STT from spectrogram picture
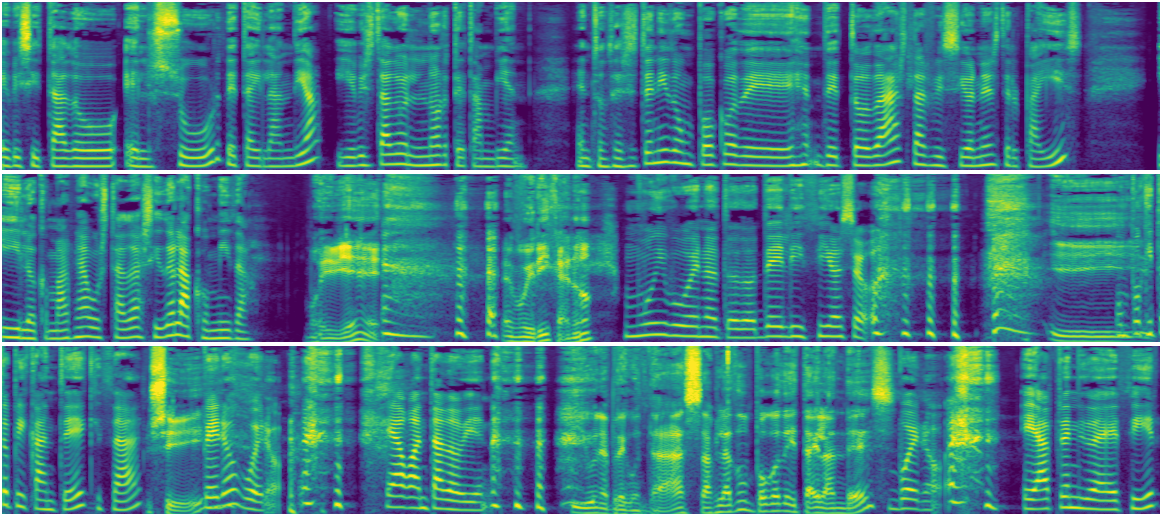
he visitado el sur de Tailandia y he visitado el norte también. Entonces he tenido un poco de, de todas las visiones del país y lo que más me ha gustado ha sido la comida. Muy bien. Es muy rica, ¿no? Muy bueno todo, delicioso. Y... Un poquito picante, ¿eh? quizás, Sí. pero bueno, he aguantado bien. Y una pregunta, ¿has hablado un poco de tailandés? Bueno, he aprendido a decir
